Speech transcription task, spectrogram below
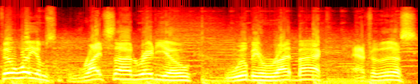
Phil Williams, Right Side Radio. We'll be right back after this.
